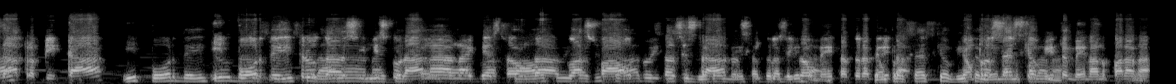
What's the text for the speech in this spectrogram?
dá para picar e pôr dentro, e das, dentro das, e misturar na, na questão da, do asfalto e das estradas, inclusive aumenta a durabilidade. É um processo que eu vi, é um processo que eu vi também lá no Paraná.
